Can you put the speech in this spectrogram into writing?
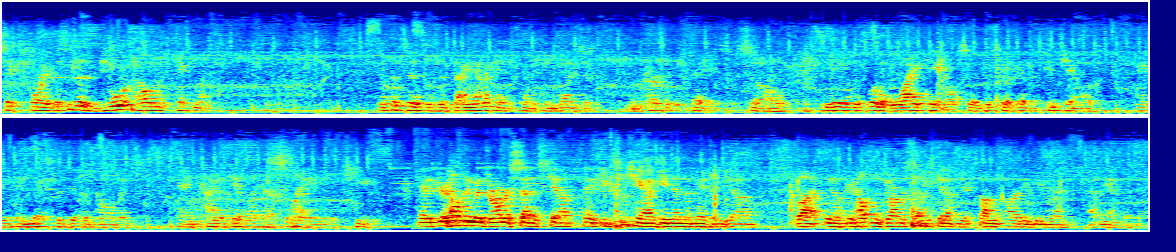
640. This is a dual element kick mic. What this is is a dynamic and and condenser in perfect phase. So you get this little Y cable, so it just goes up the two channels, and you can mix the different elements and kind of get like a sliding cue. And if you're helping the drummer set his kit up, thank you to Cam, he did an amazing job. But you know, if you're helping the drummer set his kit up, your thumbs are going to be red at the end of the day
